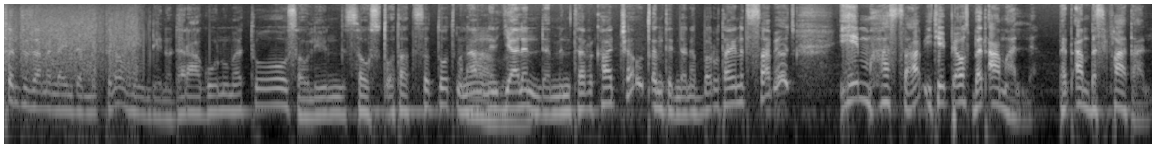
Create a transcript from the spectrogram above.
ጥንት ዘመን ላይ እንደምትለው ይሄ እንዴ ነው ደራጎኑ መጥቶ ሰው ሊን ሰው ስጦታ ተሰጥቶት ምናምን እያለን እንደምንተርካቸው ጥንት እንደነበሩት አይነት እሳቤዎች ይሄም ሀሳብ ኢትዮጵያ ውስጥ በጣም አለ፣ በጣም በስፋት አለ።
